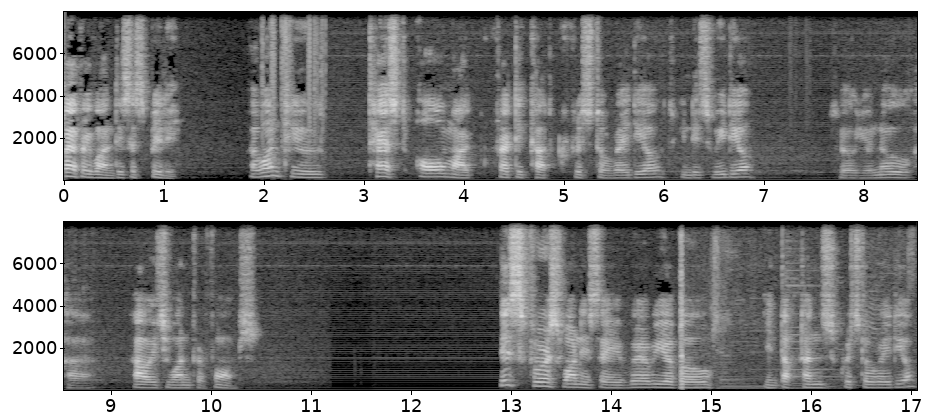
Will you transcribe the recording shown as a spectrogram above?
Hi everyone, this is Billy. I want to test all my credit card crystal radio in this video so you know uh, how each one performs. This first one is a variable inductance crystal radio.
